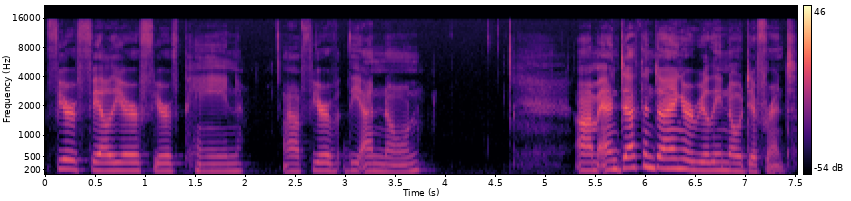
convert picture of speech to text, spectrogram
fear of failure, fear of pain, uh, fear of the unknown. Um, and death and dying are really no different.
